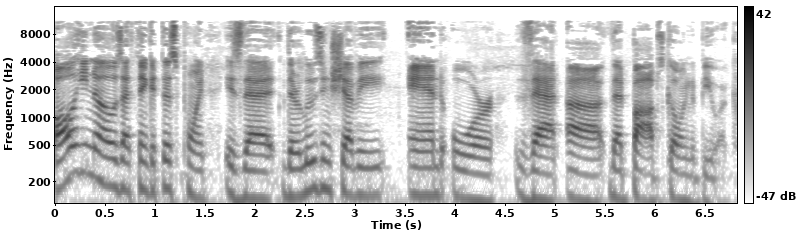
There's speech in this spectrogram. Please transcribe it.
All he knows, I think, at this point is that they're losing Chevy and or that uh, that Bob's going to Buick.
